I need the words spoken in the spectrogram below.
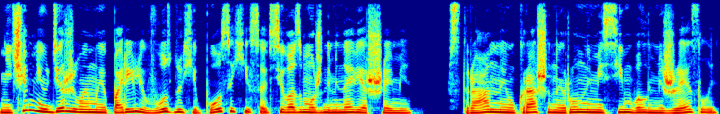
Ничем не удерживаемые парили в воздухе посохи со всевозможными навершиями. Странные, украшенные рунными символами жезлы.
